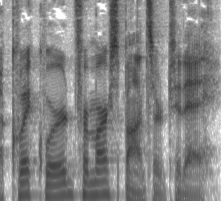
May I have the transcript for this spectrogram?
A quick word from our sponsor today.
